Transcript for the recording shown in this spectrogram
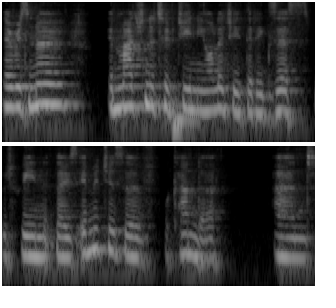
There is no imaginative genealogy that exists between those images of Wakanda and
